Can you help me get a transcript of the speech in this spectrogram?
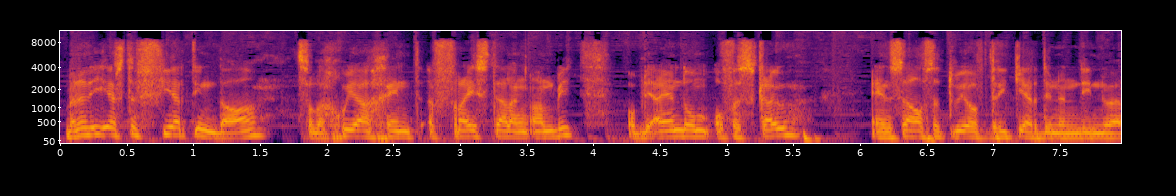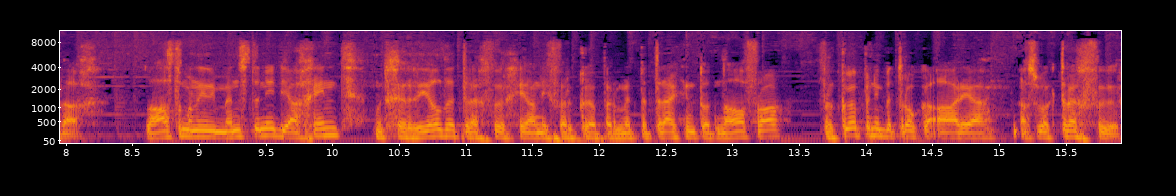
Binne die eerste 14 dae sal 'n goeie agent 'n vrystelling aanbied op die eiendom of 'n skou en selfs dit 2 of 3 keer doen indien nodig. Laaste maar nie die minste nie, die agent moet gereelde terugvoer gee aan die verkoper met betrekking tot navraag, verkoop in die betrokke area, asook terugvoer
